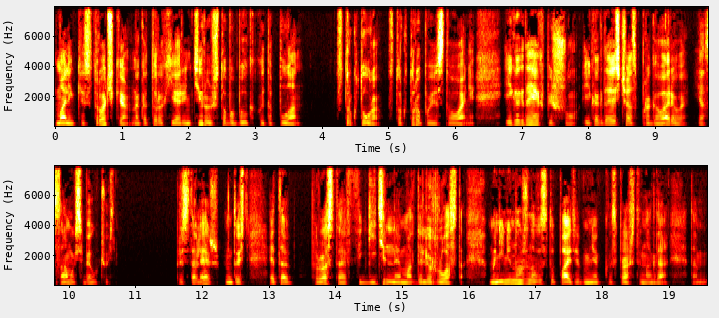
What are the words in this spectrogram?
маленькие строчки, на которых я ориентируюсь, чтобы был какой-то план. Структура, структура повествования. И когда я их пишу, и когда я сейчас проговариваю, я сам у себя учусь. Представляешь? Ну, то есть это просто офигительная модель роста. Мне не нужно выступать, меня спрашивают иногда там,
